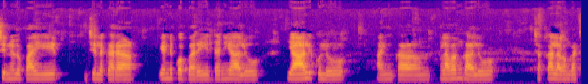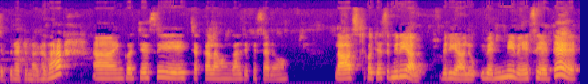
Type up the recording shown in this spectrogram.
చిన్నులపాయి జీలకర్ర ఎండు కొబ్బరి ధనియాలు యాలకులు ఇంకా లవంగాలు చెక్క లవంగా చెప్పినట్టున్నా కదా. ఇంకొచ్చేసి చెక్క లవంగాలు చెప్పేశాను. లాస్ట్కి వచ్చేసి మిరియాలు మిరియాలు ఇవన్నీ వేసి అయితే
